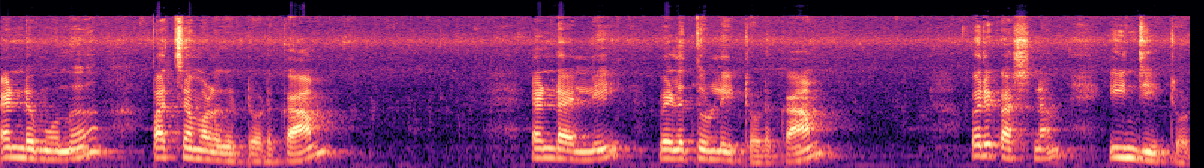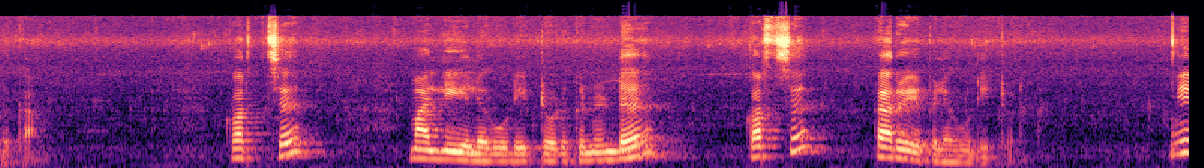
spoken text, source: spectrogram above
രണ്ട് മൂന്ന്. പച്ചമുളക് ഇട്ട് കൊടുക്കാം. രണ്ടല്ലി വെളുത്തുള്ളി ഇട്ട് കൊടുക്കാം. ഒരു കഷ്ണം ഇഞ്ചി ഇട്ട് കൊടുക്കാം. കുറച്ച് മല്ലിയില കൂടി ഇട്ട് കൊടുക്കുന്നുണ്ട്. കുറച്ച് കറിവേപ്പില കൂടി ഇട്ട് കൊടുക്കാം. ഇനി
